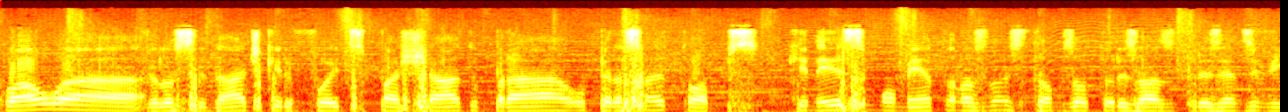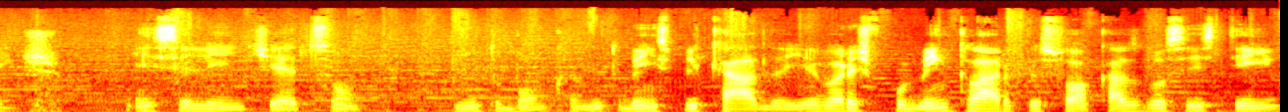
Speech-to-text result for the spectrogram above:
qual a velocidade que ele foi despachado para a operação ETOPS, que nesse momento nós não estamos autorizados no 320. Excelente, Edson. Muito bom, cara, muito bem explicado aí. Agora ficou bem claro, pessoal, caso vocês tenham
